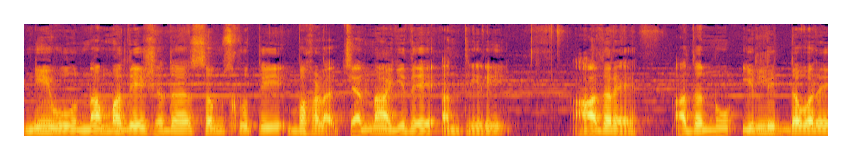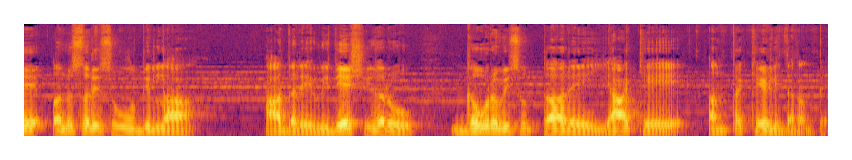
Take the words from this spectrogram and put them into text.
ನೀವು ನಮ್ಮ ದೇಶದ ಸಂಸ್ಕೃತಿ ಬಹಳ ಚೆನ್ನಾಗಿದೆ ಅಂತೀರಿ. ಆದರೆ ಅದನ್ನು ಇಲ್ಲಿದ್ದವರೇ ಅನುಸರಿಸುವುದಿಲ್ಲ. ಆದರೆ ವಿದೇಶಿಗರು ಗೌರವಿಸುತ್ತಾರೆ ಯಾಕೆ ಅಂತ ಕೇಳಿದರಂತೆ.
